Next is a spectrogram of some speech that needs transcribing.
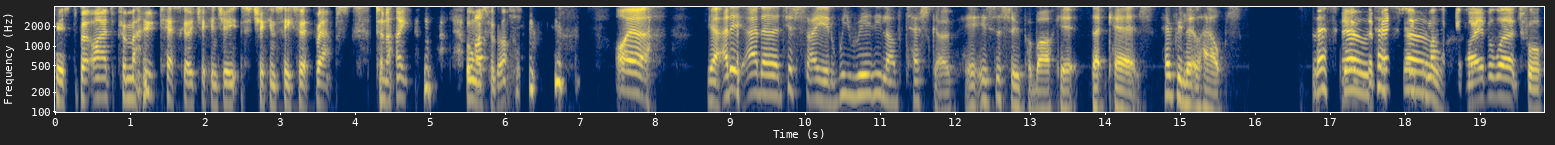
noticed, but I had to promote Tesco chicken cheese, chicken Caesar wraps tonight. Almost forgot. I uh, yeah, and it and uh, just saying, we really love Tesco. It is the supermarket that cares. Every little helps. Let's go, Um, the best Tesco. supermarket I ever worked for.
